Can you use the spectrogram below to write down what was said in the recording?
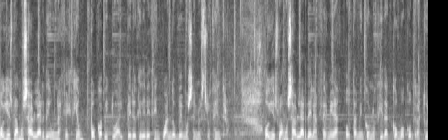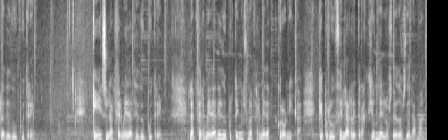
Hoy os vamos a hablar de una afección poco habitual, pero que de vez en cuando vemos en nuestro centro. Hoy os vamos a hablar de la enfermedad o también conocida como contractura de Dupuytren. ¿Qué es la enfermedad de Dupuytren? La enfermedad de Dupuytren es una enfermedad crónica que produce la retracción de los dedos de la mano.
